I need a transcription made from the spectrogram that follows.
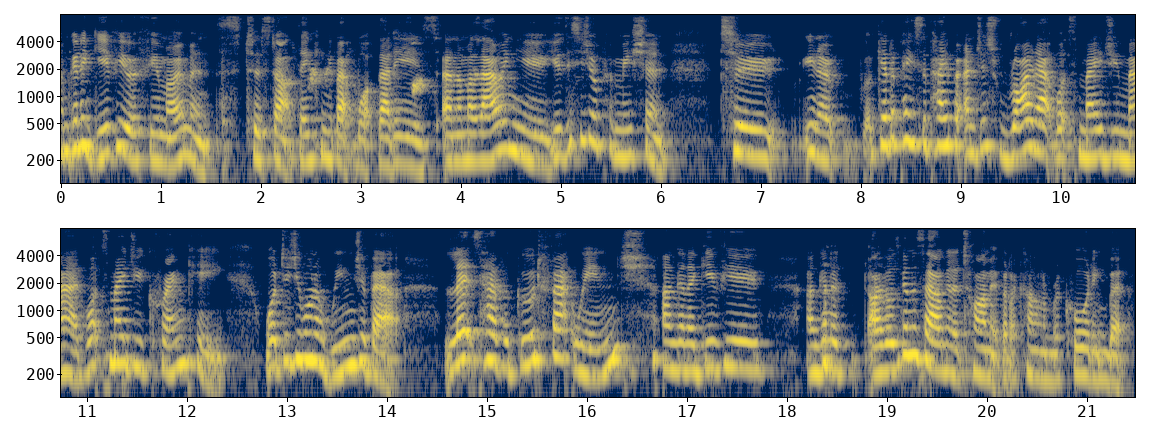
I'm going to give you a few moments to start thinking about what that is. And I'm allowing you, you this is your permission to, you know, get a piece of paper and just write out what's made you mad, what's made you cranky, what did you want to whinge about. Let's have a good fat whinge. I'm going to give you I'm gonna. I was gonna say I'm gonna time it, but I can't. I'm recording, but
